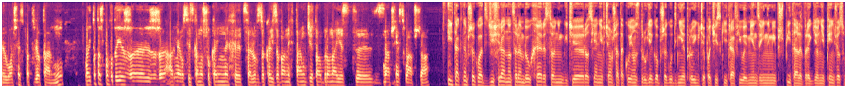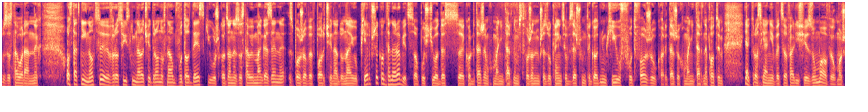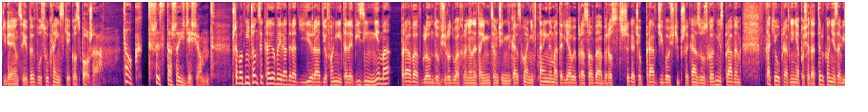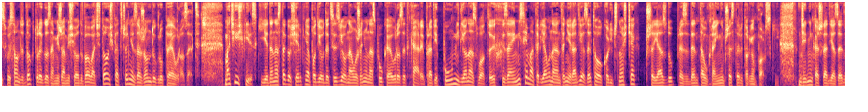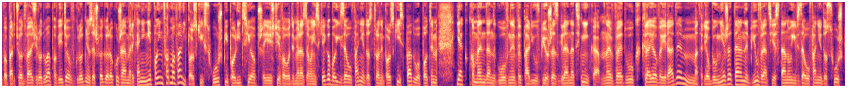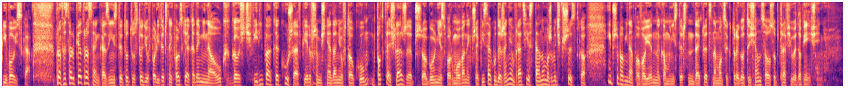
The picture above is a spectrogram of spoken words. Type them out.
łącznie z patriotami. No i to też powoduje, że, że armia rosyjska no, szuka innych celów zlokalizowanych tam, gdzie ta obrona jest e, znacznie słabsza. I tak na przykład dziś rano celem był Hersoń, gdzie Rosjanie wciąż atakują z drugiego brzegu Dniepru i gdzie pociski trafiły m.in. w szpital w regionie. Pięć osób zostało rannych. Ostatniej nocy w rosyjskim nalocie dronów na obwód Odeski uszkodzone zostały magazyny zbożowe w porcie na Dunaju. Pierwszy kontenerowiec opuścił Odessę korytarzem humanitarnym stworzonym przez Ukraińców w zeszłym tygodniu. Kijów utworzył korytarze humanitarne po tym, jak Rosjanie wycofali się z umowy umożliwiającej wywóz ukraińskiego zboża. TOK 360. Przewodniczący Krajowej Rady Radiofonii i Telewizji nie ma prawa wglądu w źródła chronione tajemnicą dziennikarską ani w tajne materiały prasowe, aby rozstrzygać o prawdziwości przekazu. Zgodnie z prawem takie uprawnienia posiada tylko niezawisły sąd, do którego zamierzamy się odwołać. To oświadczenie zarządu grupy Euroz. Maciej Świrski 11 sierpnia podjął decyzję o nałożeniu na spółkę Euroz kary prawie pół miliona złotych za emisję materiału na antenie Radia Z o okolicznościach przejazdu prezydenta Ukrainy przez terytorium Polski. Dziennikarz Radia Z w oparciu o dwa źródła powiedział w grudniu zeszłego roku, że Amerykanie nie poinformowali polskich służb i policji o przejeździe Wołodymyra Załańskiego, bo ich zaufanie do strony polskiej spadło po tym, jak komendant główny wypalił w biurze z granatnika. Według Krajowej Rady materiał był nierzetelny, bił w rację stanu i w zaufanie do służb i wojska. Profesor Piotr Osenka z Instytutu Studiów Politycznych Polskiej Akademii Nauk, gość Filipa Kekusza w pierwszym śniadaniu w toku, podkreśla, że przy ogólnie sformułowanych przepisach uderzeniem w rację stanu może być wszystko i przypomina powojenny komunistyczny dekret, na mocy którego tysiące osób trafiły do więzień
